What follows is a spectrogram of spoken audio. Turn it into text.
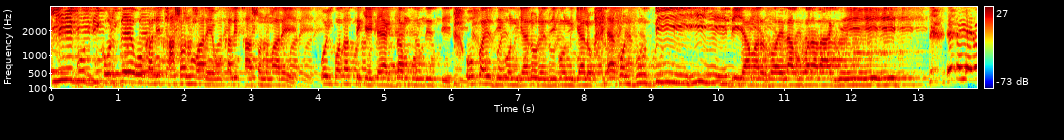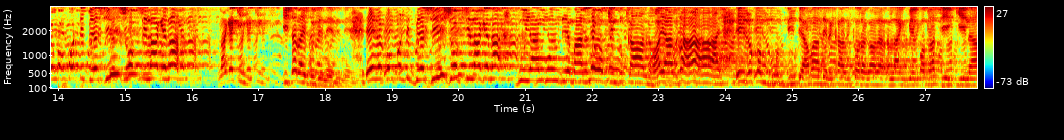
কি বুদ্ধি করছে? ও খালি ঠাসন মারে, ও খালি ঠাসন মারে। ওই কথার থেকে এটা এক্সাম্পল দিচ্ছি। ও কয়, জীবন গেল রে, জীবন গেল। এখন বুদ্ধি দিয়ে আমার জয়লাভ করা লাগবে। এটা এরকম করতে বেশি শক্তি লাগে না। লাগে কি? ইশারায় বুঝে নেন। এরকম করতে বেশি শক্তি লাগে না। দুই আঙ্গুল দিয়ে মারলেও কিন্তু কাজ হয়ে যায়। এইরকম বুদ্ধিতে আমাদের কাজ করা করা লাগবে কথা ঠিক কিনা?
